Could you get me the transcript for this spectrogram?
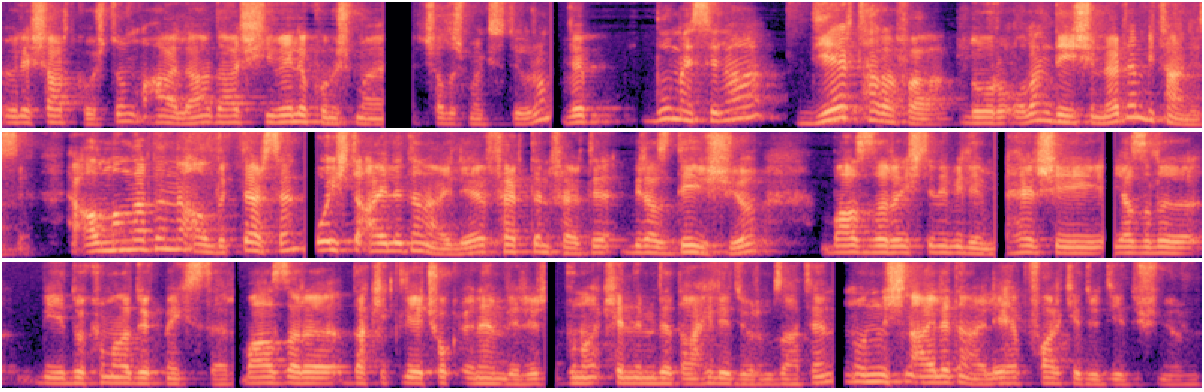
öyle şart koştum. Hala daha şiveyle konuşmaya çalışmak istiyorum. Ve bu mesela diğer tarafa doğru olan değişimlerden bir tanesi. Almanlardan ne aldık dersen o işte aileden aileye, fertten ferte biraz değişiyor. Bazıları işte ne bileyim her şeyi yazılı bir dokümana dökmek ister. Bazıları dakikliğe çok önem verir. Buna kendimi de dahil ediyorum zaten. Onun için aileden aileye hep fark ediyor diye düşünüyorum.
